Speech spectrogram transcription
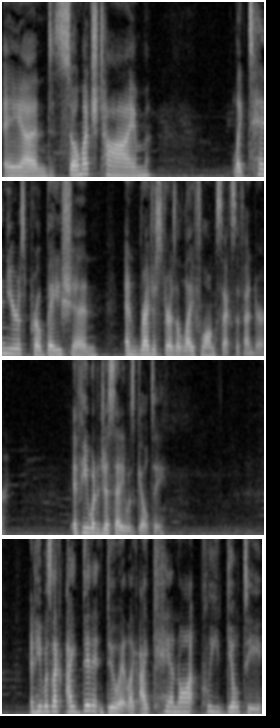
and so much time, like 10 years probation, and register as a lifelong sex offender if he would have just said he was guilty. And he was like, I didn't do it. Like, I cannot plead guilty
